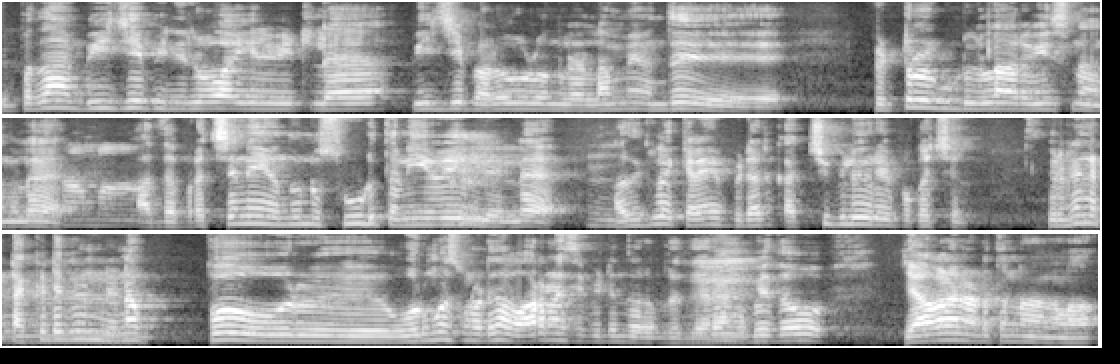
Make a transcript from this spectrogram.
இப்பதான் பிஜேபி நிர்வாகிகள் வீட்டுல பிஜேபி அலுவலகங்கள் எல்லாமே வந்து பெட்ரோல் குண்டுகள்லாம் வீசினாங்கல்ல அந்த பிரச்சனையை வந்து இன்னும் சூடு தனியவே இல்லை இல்ல. அதுக்குள்ள கிளம்பி போயிட்டாரு கட்சிக்குள்ளே ஒரு புகைச்சல். இவர் என்னங்க டக்கு டக்குன்னு என்ன இப்போ ஒரு ஒரு மாசம் முன்னாடி தான் வாரணாசி போயிட்டு இருந்தாரு பிரதர். அங்க போய் ஏதோ யாகம் நடத்தினாங்களாம்.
